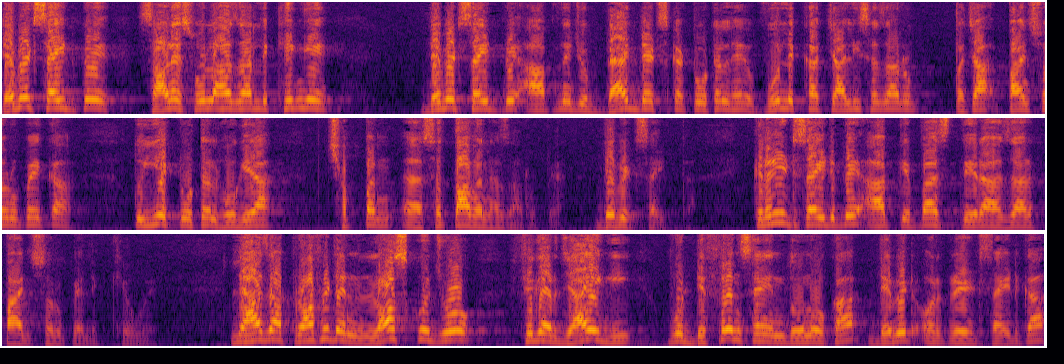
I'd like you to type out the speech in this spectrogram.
ڈیبٹ سائڈ پہ ساڑھے سولہ ہزار لکھیں گے ڈیبٹ سائڈ پہ آپ نے جو بیڈ ڈیٹس کا ٹوٹل ہے، وہ لکھا چالیس ہزار پانچ سو روپے کا۔ تو یہ ٹوٹل ہو گیا چھپن ستاون ہزار روپے ڈیبٹ سائڈ کا کریڈٹ سائڈ پہ آپ کے پاس تیرہ ہزار پانچ سو روپے لکھے ہوئے لہذا پروفٹ اینڈ لاس کو جو فگر جائے گی، وہ ڈفرنس ہے ان دونوں کا ڈیبٹ اور کریڈٹ سائڈ کا۔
